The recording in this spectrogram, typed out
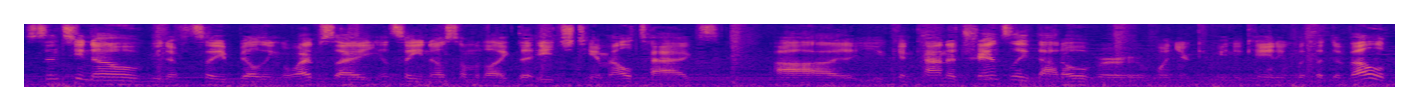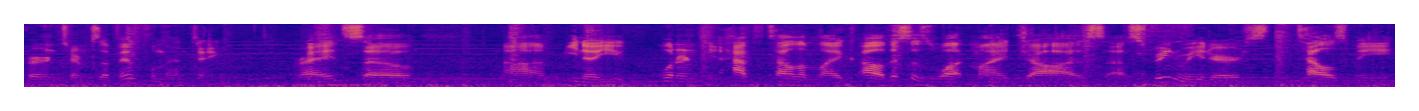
since you know, you know, say building a website, let's say you know some of like the HTML tags, uh, you can kind of translate that over when you're communicating with a developer in terms of implementing, right? So, um, you know, you wouldn't have to tell them like, oh, this is what my JAWS uh, screen reader tells me.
